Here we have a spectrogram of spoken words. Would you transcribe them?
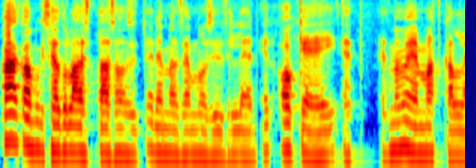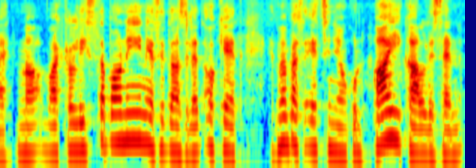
pääkaupunkiseutulaiset taas on sitten enemmän semmoisia silleen, että okei, että että mä menen matkalle, no vaikka Lissaboniin, ja sitten on silleen, että okei, että, että mä pääsen etsin jonkun paikallisen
